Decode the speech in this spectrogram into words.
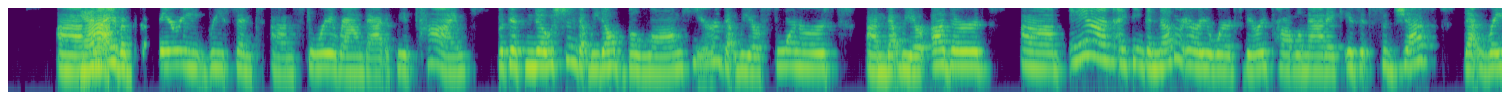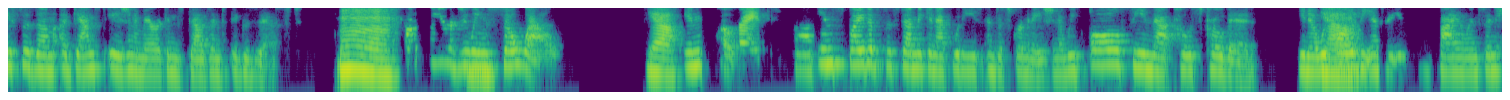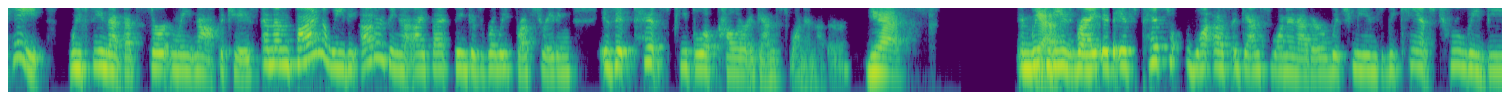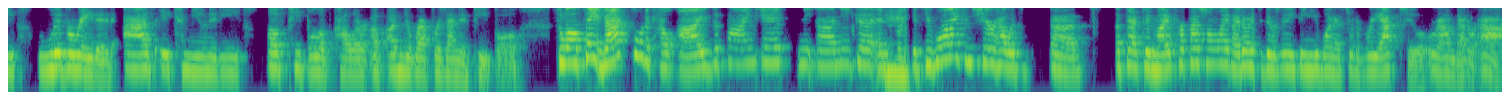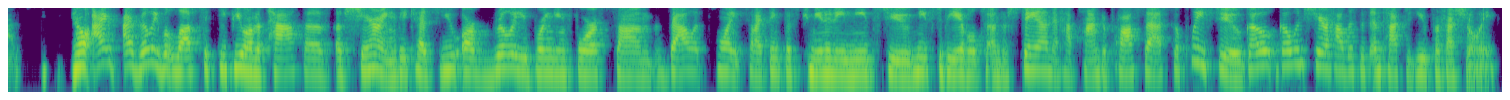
Um, yeah. And I have a very recent um, story around that if we have time. But this notion that we don't belong here, that we are foreigners, um, that we are othered, Um, and I think another area where it's very problematic is it suggests that racism against Asian Americans doesn't exist. Mm. We are doing mm. so well. Yeah. In quotes, right. Um, in spite of systemic inequities and discrimination. And we've all seen that post COVID, you know, with yeah. all of the anti violence and hate. We've seen that that's certainly not the case. And then finally, the other thing that I th- think is really frustrating is it pits people of color against one another. Yes. And we could easily, right? It, it's pits us against one another, which means we can't truly be liberated as a community of people of color, of underrepresented people. So I'll say that's sort of how I define it, uh, Nika. And mm-hmm. if you want, I can share how it's uh, affected my professional life. I don't know if there's anything you want to sort of react to around that or add. No, I, I really would love to keep you on the path of, of sharing because you are really bringing forth some valid points that I think this community needs to needs to be able to understand and have time to process. So please do go go and share how this has impacted you professionally.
